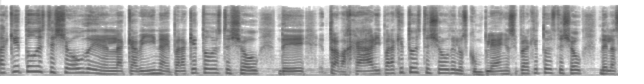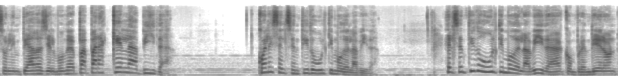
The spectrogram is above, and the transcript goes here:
¿Para qué todo este show de la cabina? ¿Y para qué todo este show de trabajar? ¿Y para qué todo este show de los cumpleaños? ¿Y para qué todo este show de las Olimpiadas y el mundo? ¿Para qué la vida? ¿Cuál es el sentido último de la vida? El sentido último de la vida, comprendieron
